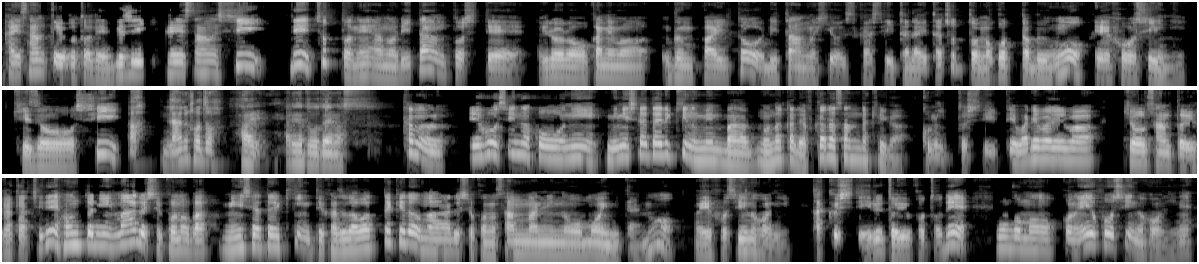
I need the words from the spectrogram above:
解散ということで、無事解散し、で、ちょっとね、あの、リターンとして、いろいろお金も分配とリターンの費用を使わせていただいた、ちょっと残った分を A4C に寄贈し、あ、なるほど。はい。ありがとうございます。多分 A4C の方にミニシアタールキーのメンバーの中で深田さんだけがコミットしていて、我々は協賛という形で、本当に、まあ、ある種このバミニシアタールキーっていう数が終わったけど、まあ、ある種この3万人の思いみたいのを A4C の方に託しているということで、今後もこの A4C の方にね、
